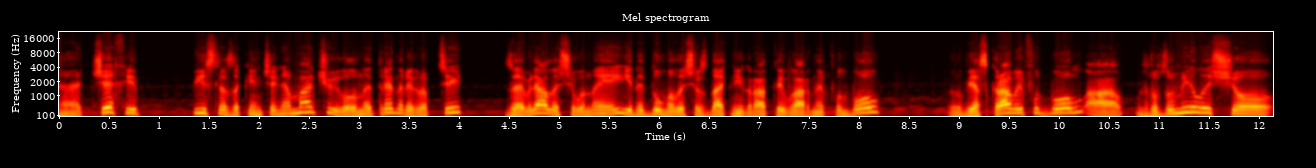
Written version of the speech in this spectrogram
Е, Чехи після закінчення матчу і головні тренери, і гравці заявляли, що вони і не думали, що здатні грати в гарний футбол, в яскравий футбол, а зрозуміли, що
